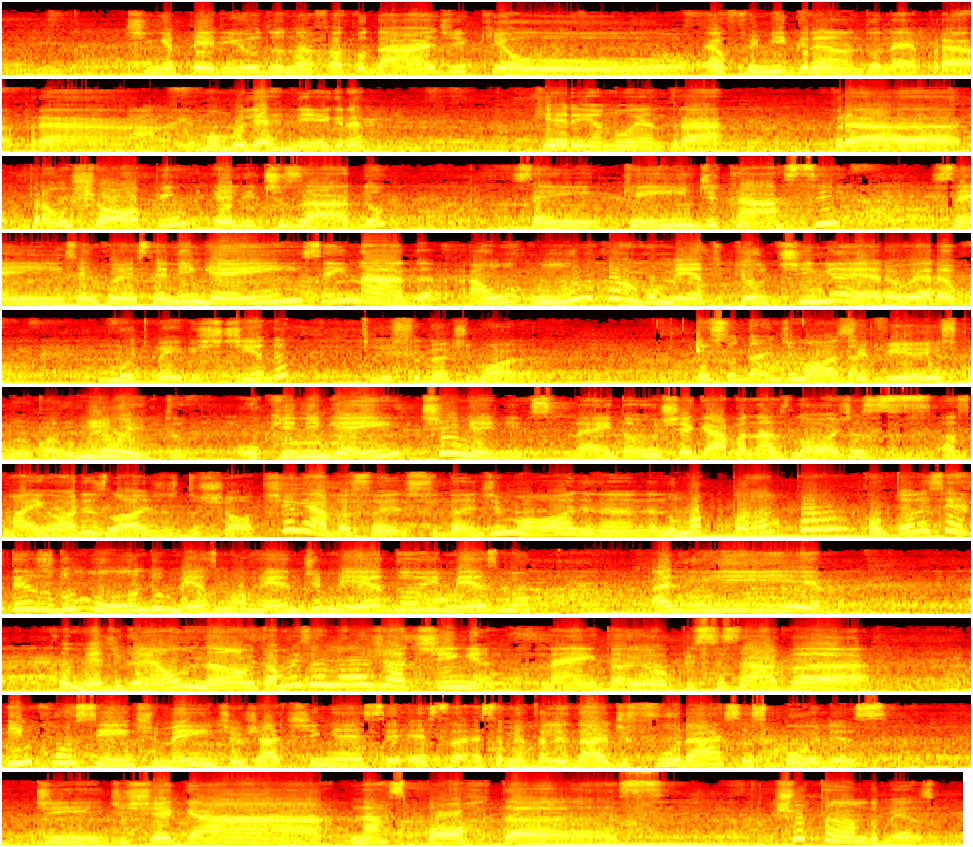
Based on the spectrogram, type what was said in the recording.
tinha período na faculdade que eu, eu fui migrando, né, para uma mulher negra querendo entrar para um shopping elitizado, sem quem indicasse, sem, sem conhecer ninguém, sem nada. O único argumento que eu tinha era, eu era muito bem vestida. E estudante de moda estudante de moda. Você via isso como argumento? Muito. O que ninguém tinha nisso, né? Então eu chegava nas lojas, as maiores lojas do shopping. Chegava, sou estudante de moda, né, né, numa pompa, com toda a certeza do mundo, mesmo morrendo de medo e mesmo ali com medo de ganhar um não. Então, mas eu não já tinha, né? Então eu precisava inconscientemente eu já tinha esse, essa, essa mentalidade de furar essas bolhas, de, de chegar nas portas chutando mesmo.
